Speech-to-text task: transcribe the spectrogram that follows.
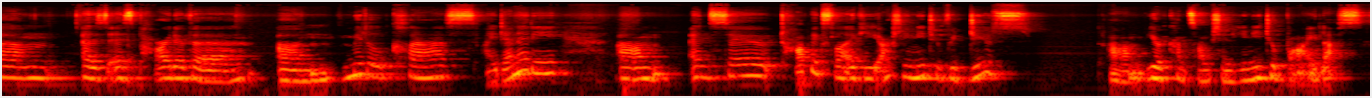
um, as as part of a um, middle class identity. Um, and so topics like you actually need to reduce um, your consumption. You need to buy less.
